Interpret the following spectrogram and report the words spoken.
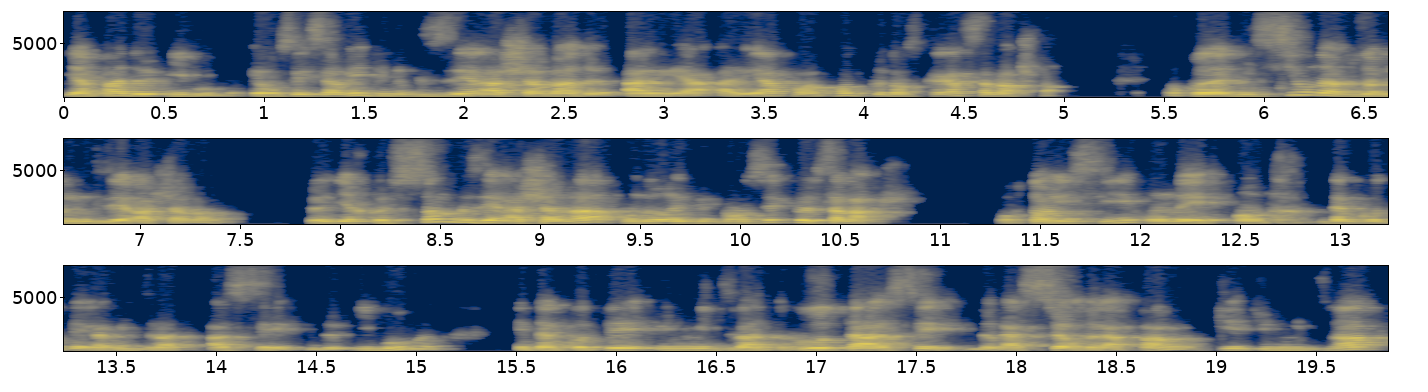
il n'y a pas de Iboum. Et on s'est servi d'une Xerashava de Aléa Aléa pour apprendre que dans ce cas-là, ça ne marche pas. Donc, on a dit si on a besoin d'une Xerashava, ça veut dire que sans Xerashava, on aurait pu penser que ça marche. Pourtant, ici, on est entre d'un côté la mitzvah assez de Iboum et d'un côté une mitzvah rota assez de la sœur de la femme, qui est une mitzvah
